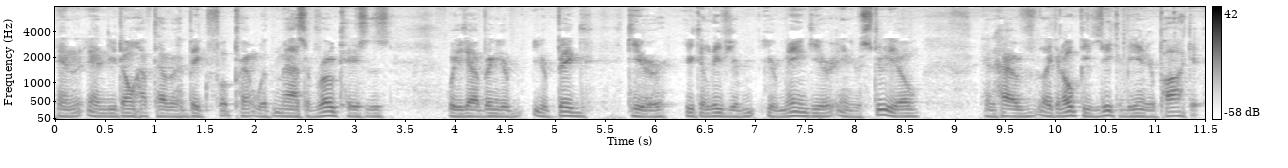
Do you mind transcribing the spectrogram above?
and and you don't have to have a big footprint with massive road cases, where you got to bring your your big gear. You can leave your your main gear in your studio, and have like an OPZ can be in your pocket,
